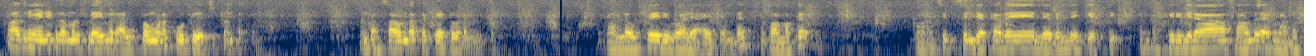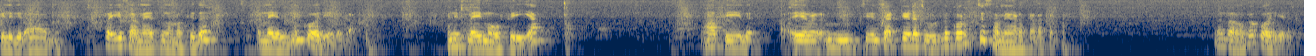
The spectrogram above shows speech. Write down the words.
അപ്പോൾ അതിന് വേണ്ടിയിട്ട് നമ്മൾ ഫ്ലെയിം ഒരു അല്പം കൂടെ കൂട്ടി വെച്ചിട്ടുണ്ട്. ഉണ്ടോ സൗണ്ടൊക്കെ കേട്ട് തുടങ്ങി. നല്ല ഉപ്പേരി പോലെ ആയിട്ടുണ്ട്. അപ്പോൾ നമുക്ക് ചിപ്സിന്റെ ഒക്കെ അതേ ലെവലിലേക്ക് എത്തി. കണ്ടോ? കിലുകിരാ സൗണ്ട് കേൾക്കണുണ്ടോ കിലുകിരാ എന്ന്. അപ്പോൾ ഈ സമയത്ത് നമുക്കിത് എണ്ണയിൽ നിന്ന് കോരിയെടുക്കാം. ഇനി ഫ്ലെയിം ഓഫ് ചെയ്യാം. ആ തീയിൽ ചട്ടിയുടെ ചൂടിൽ കുറച്ച് സമയം അവിടെ കിടക്കട്ടെ. എന്നിട്ട് നമുക്ക് കോരിയെടുക്കാം.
